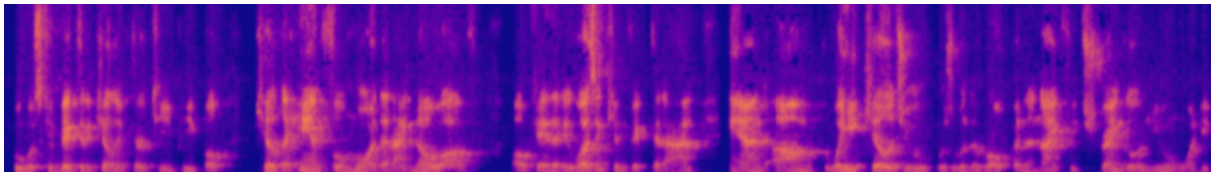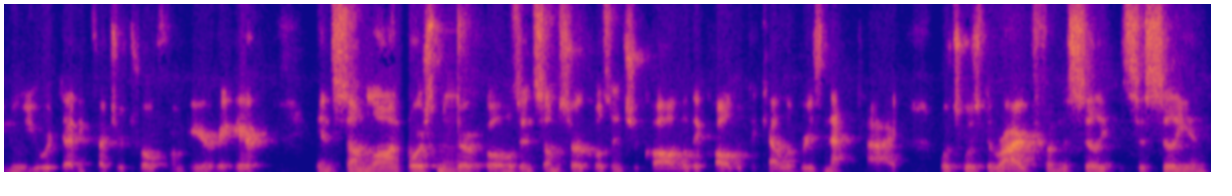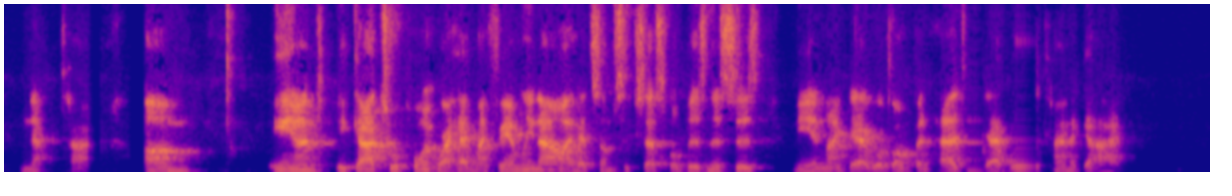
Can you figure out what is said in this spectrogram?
who was convicted of killing 13 people, killed a handful more that I know of, okay, that he wasn't convicted on. And um, the way he killed you was with a rope and a knife. He'd strangle you when he knew you were dead. He'd cut your throat from ear to ear in some law enforcement circles, in some circles in Chicago, they called it the Calabrese necktie, which was derived from the Sicilian necktie. Um, and it got to a point where I had my family now. I had some successful businesses. Me and my dad were bumping heads. And dad was the kind of guy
